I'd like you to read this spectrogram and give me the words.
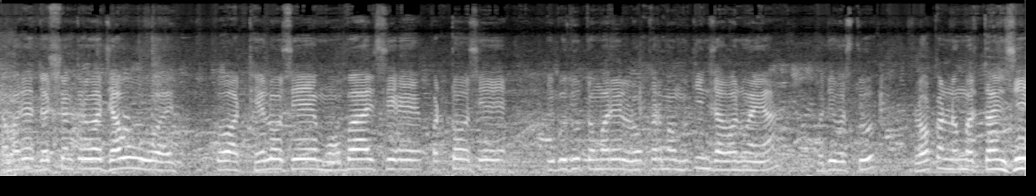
તમારે દર્શન કરવા જવું હોય તો આ ઠેલો છે, મોબાઈલ છે, પટ્ટો છે, એ બધું તમારે લોકરમાં મૂકીને જવાનું અહીંયા બધી વસ્તુ. લોકર નંબર ત્રણ છે.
